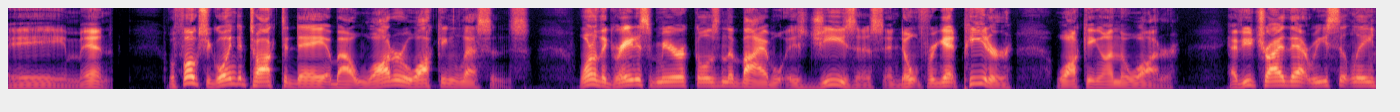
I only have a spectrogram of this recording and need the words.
Amen. Well, folks, we're going to talk today about water walking lessons. One of the greatest miracles in the Bible is Jesus, and don't forget Peter, walking on the water. Have you tried that recently?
